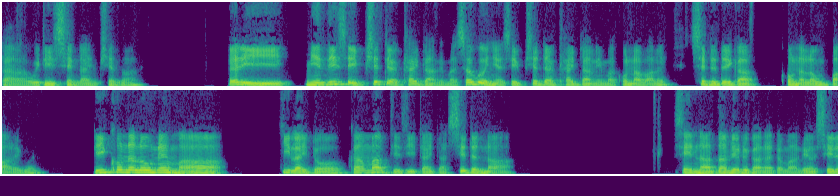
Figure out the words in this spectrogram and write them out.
ဒါဝိသီစင်တိုင်းဖြစ်သွားအဲ့ဒီမြင်သိစိတ်ဖြစ်တဲ့ခိုက်တံတွေမှာသကုညင်စိတ်ဖြစ်တဲ့ခိုက်တံတွေမှာခုနပါလေစေတသိက်ကခုနှလုံးပါတယ်ကွ ဒီခုနှလုံးထဲမှာကြည့်လိုက်တော့ကာမပစ္စည်းတိုက်တာစေတနာစေနာတံမြုတ်ကနာဓမ္မတွေစေတ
